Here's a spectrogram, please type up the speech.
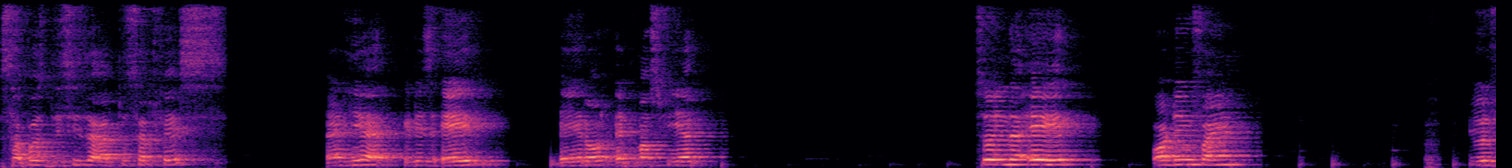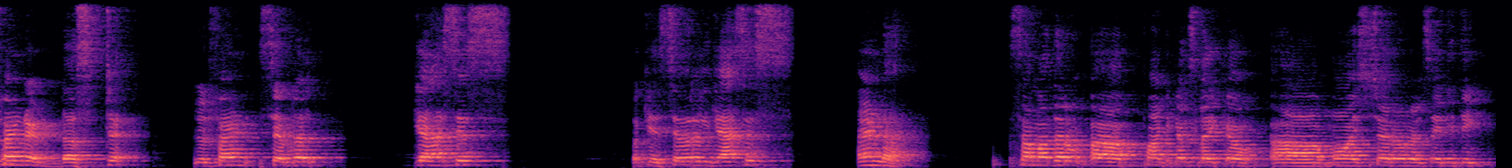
suppose this is the earth surface and here it is air air or atmosphere. So in the air what do you find? You will find a dust you will find several gases okay several gases and uh, some other uh, particles like uh, uh, moisture or else anything.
